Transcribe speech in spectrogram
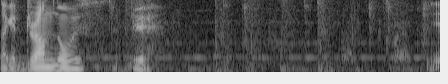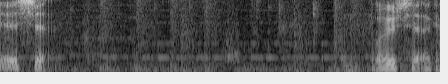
like a drum noise. Yeah. Yeah, shit. Oh shit, okay.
